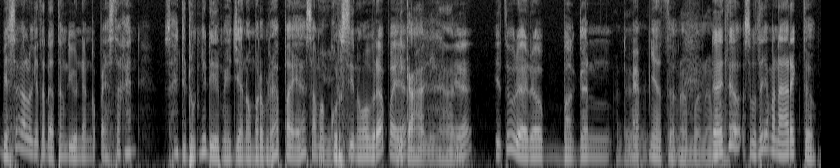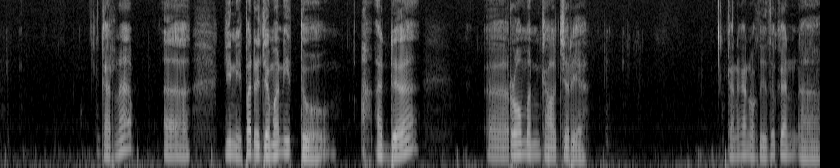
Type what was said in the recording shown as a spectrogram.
Biasa kalau kita datang diundang ke pesta kan, saya duduknya di meja nomor berapa ya, sama Iya. kursi nomor berapa ya? Nikahan nikahan. Ya, itu udah ada bagan Ada mapnya tuh. Nama-nama. Dan itu sebetulnya menarik tuh, karena eh, gini pada zaman itu ada eh, Roman culture ya, karena kan waktu itu kan eh,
